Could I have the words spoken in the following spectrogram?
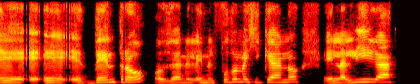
eh, eh, eh, dentro, o sea, en el, fútbol mexicano, en la liga,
